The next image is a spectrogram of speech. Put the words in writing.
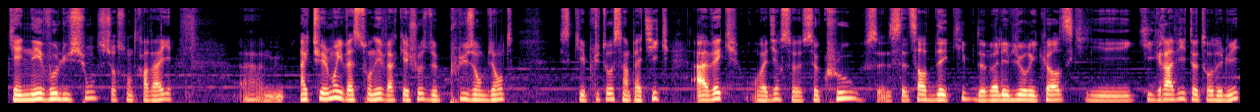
qu'il y a une évolution sur son travail. Euh, actuellement, il va se tourner vers quelque chose de plus ambiante, ce qui est plutôt sympathique, avec, on va dire, ce, ce crew, ce, cette sorte d'équipe de Valley View Records qui, qui gravite autour de lui.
